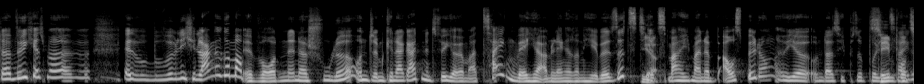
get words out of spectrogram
da will ich jetzt mal, also bin ich lange gemobbt worden in der Schule und im Kindergarten. Jetzt will ich euch mal zeigen, wer hier am längeren Hebel sitzt. Ja. Jetzt mache ich meine Ausbildung hier, um dass ich so Polizei 10 Prozent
